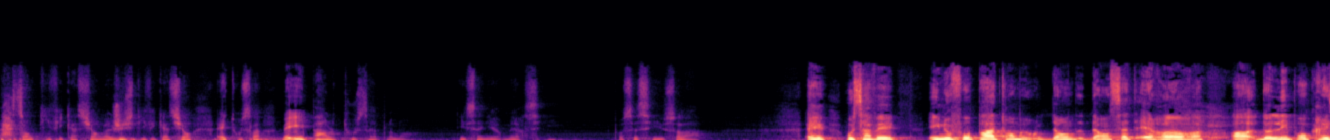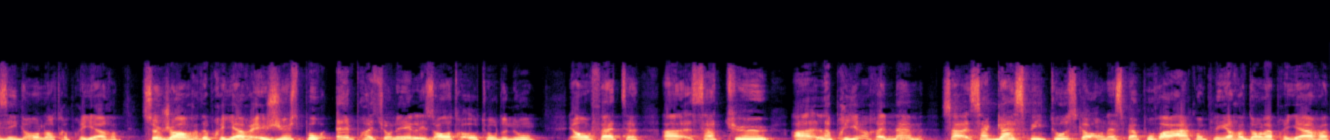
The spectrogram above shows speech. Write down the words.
la sanctification, la justification et tout cela. Mais il parle tout simplement. Il dit Seigneur, merci pour ceci ou cela. Et vous savez, il ne faut pas tomber dans, cette erreur euh, de l'hypocrisie dans notre prière. Ce genre de prière est juste pour impressionner les autres autour de nous. Et en fait, euh, ça tue euh, la prière elle-même. Ça, gaspille tout ce qu'on espère pouvoir accomplir dans la prière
